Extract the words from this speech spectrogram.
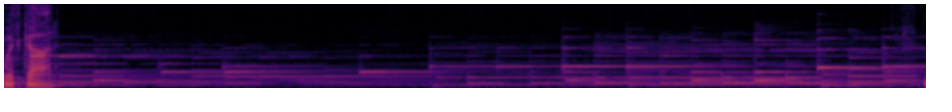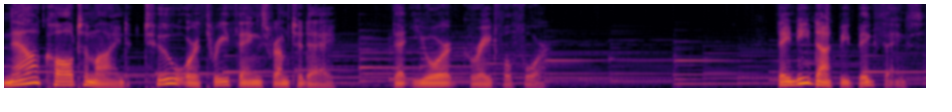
with God. Now call to mind two or three things from today that you're grateful for. They need not be big things,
